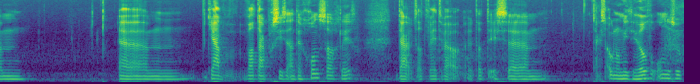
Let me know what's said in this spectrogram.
um, um, ja, wat daar precies aan ten grondslag ligt, daar, dat weten we, dat is, um, daar is ook nog niet heel veel onderzoek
